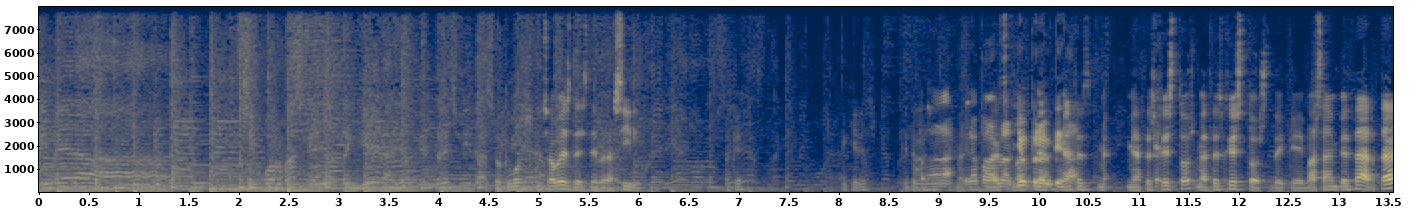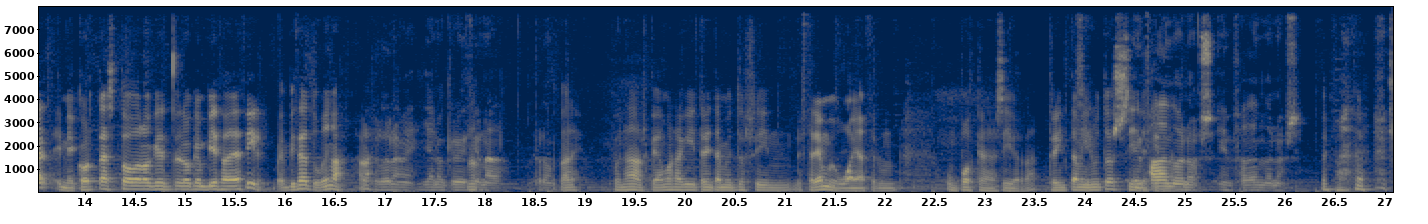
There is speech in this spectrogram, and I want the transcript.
primera. Si por más que yo te quiera y aunque tres vidas Lo que hemos escuchado es desde Brasil. ¿A qué? ¿Qué quieres? ¿Qué te Nada, pasa? nada, era para me- hablar me- yo, pero me- empieza. Me haces, me- me haces gestos, me haces gestos de que vas a empezar tal y me cortas todo lo que, lo que empiezo a decir. Empieza tú, venga. hala. Perdóname, ya no quiero decir No. nada. Perdón. Vale, pues nada, nos quedamos aquí 30 minutos sin... Estaría muy guay hacer un, un podcast así, ¿verdad? 30 Sí, minutos sin... Enfadándonos, enfadándonos.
